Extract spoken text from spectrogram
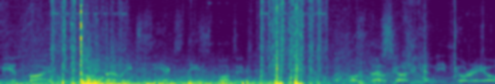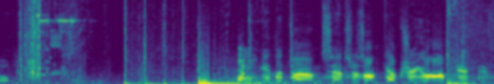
Be advised, hostile HCXD spotted. Hostile Guardian in your AO. In the turn, sensors are capture your objective.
